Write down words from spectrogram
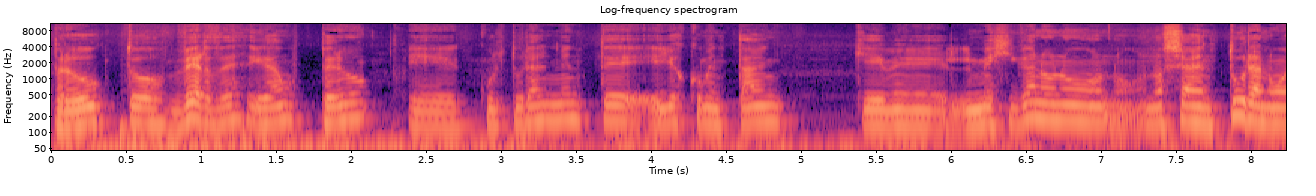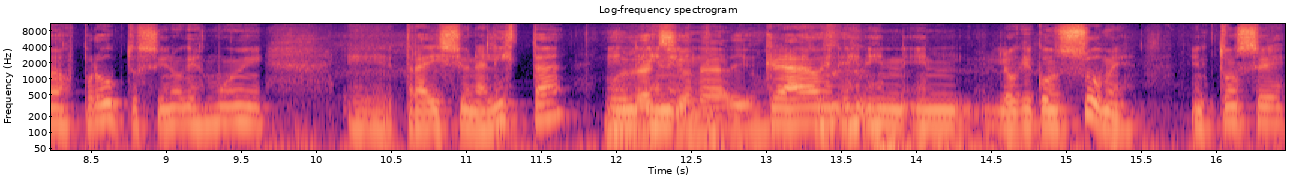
productos verdes, digamos, pero eh, culturalmente ellos comentaban que el mexicano no, no, no, se aventura a nuevos productos, sino que es muy eh, tradicionalista Muy en, reaccionario. En, claro, en, lo que consume. Entonces,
